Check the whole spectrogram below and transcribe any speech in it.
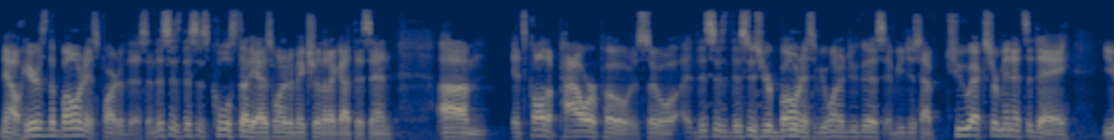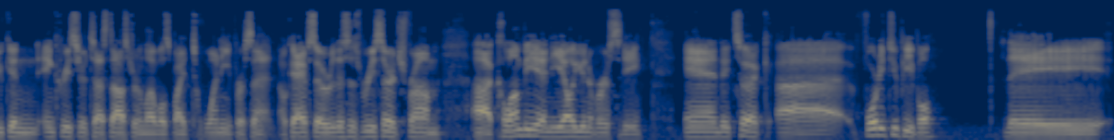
Now, here's the bonus part of this, and this is this is cool study. I just wanted to make sure that I got this in. Um, it's called a power pose. So uh, this is this is your bonus if you want to do this. If you just have two extra minutes a day, you can increase your testosterone levels by 20%. Okay, so this is research from uh, Columbia and Yale University, and they took uh, 42 people. They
